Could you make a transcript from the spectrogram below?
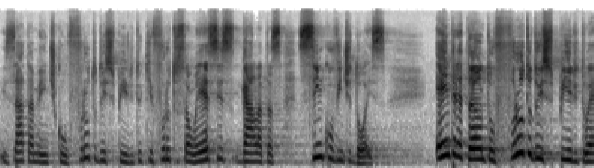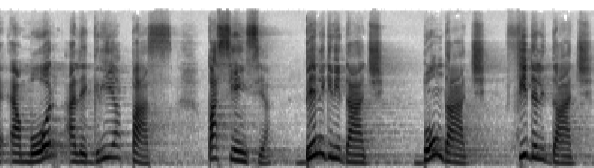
exatamente com o fruto do Espírito. E que frutos são esses? Gálatas 5, 22. Entretanto, o fruto do Espírito é amor, alegria, paz, paciência, benignidade, bondade, fidelidade,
